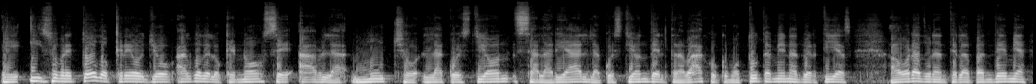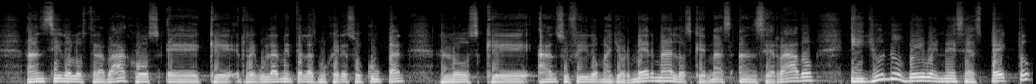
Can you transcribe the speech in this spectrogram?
eh, y sobre todo, creo yo, algo de lo que no se habla mucho, la cuestión salarial, la cuestión del trabajo, como tú también advertías, ahora durante la pandemia han sido los trabajos eh, que regularmente las mujeres ocupan los que han sufrido mayor merma, los que más han cerrado, y yo no veo en ese aspecto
